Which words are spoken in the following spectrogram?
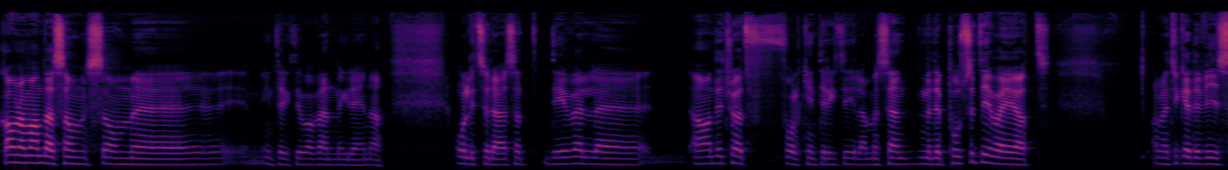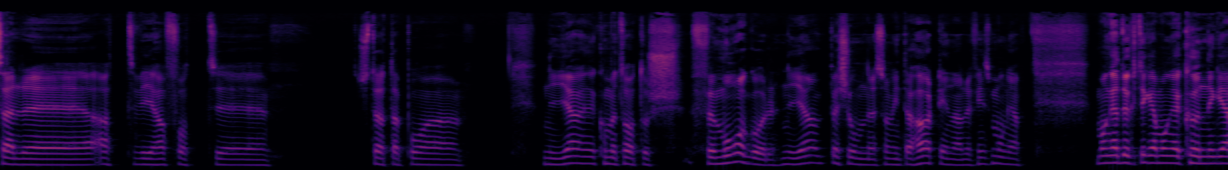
kameraman där som, som eh, inte riktigt var vän med grejerna. Och lite sådär, så att det är väl, eh, ja det tror jag att folk inte riktigt gillar. Men sen, men det positiva är ju att, jag tycker att det visar eh, att vi har fått eh, stöta på nya kommentatorsförmågor, nya personer som vi inte har hört innan. Det finns många, många duktiga, många kunniga.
